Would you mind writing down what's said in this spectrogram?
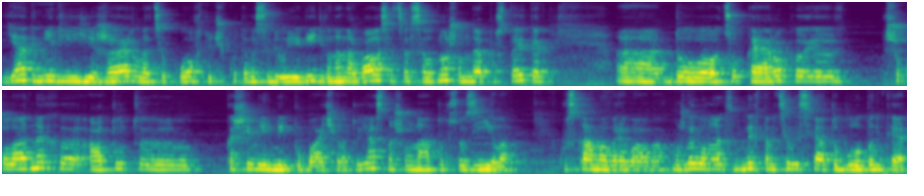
Як міль її жерла, цю кофточку, та ви собі уявіть, вона нарвалася це все одно, щоб мене пустити е, до цукерок е, шоколадних, а тут е, кашемір міль побачила, то ясно, що вона то все з'їла, кусками виривала. Можливо, в них- там ціле свято було бенкет.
